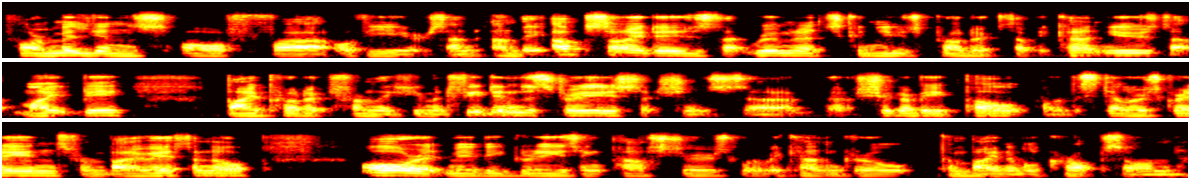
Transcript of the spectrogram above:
for millions of uh, of years. And and the upside is that ruminants can use products that we can't use that might be byproducts from the human feed industry, such as uh, sugar beet pulp or distillers' grains from bioethanol, or it may be grazing pastures where we can grow combinable crops on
